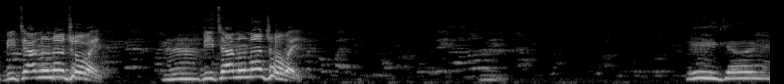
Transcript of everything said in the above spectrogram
બીજાનું ન જોવાય. હા. બીજાનું ન જોવાય. એ જો ને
